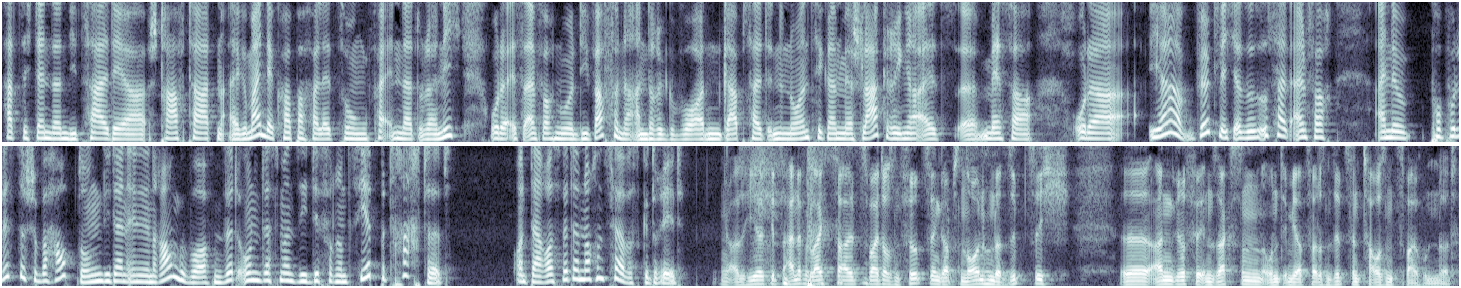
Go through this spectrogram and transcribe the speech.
Hat sich denn dann die Zahl der Straftaten allgemein der Körperverletzungen verändert oder nicht? Oder ist einfach nur die Waffe eine andere geworden? Gab es halt in den 90ern mehr Schlagringe als äh, Messer? Oder ja, wirklich. Also es ist halt einfach eine populistische Behauptung, die dann in den Raum geworfen wird, ohne dass man sie differenziert betrachtet. Und daraus wird dann noch ein Service gedreht. Also hier gibt's eine Vergleichszahl. 2014 gab's 970 äh, Angriffe in Sachsen und im Jahr 2017 1200.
